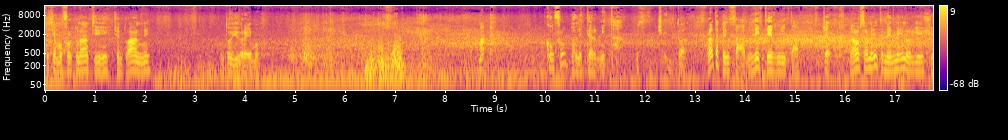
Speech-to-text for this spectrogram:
se siamo fortunati cento anni, quanto vivremo. Ma in confronto all'eternità, questi cento anni, provate a pensare, l'eternità, cioè la nostra mente nemmeno riesce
